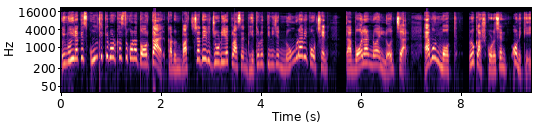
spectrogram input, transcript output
ওই মহিলাকে স্কুল থেকে বরখাস্ত করা দরকার, কারণ বাচ্চাদের জড়িয়ে ক্লাসের ভেতরে তিনি যে নোংরামি করছেন, তা বলার নয়, লজ্জার। এমন মত প্রকাশ করেছেন অনেকেই।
